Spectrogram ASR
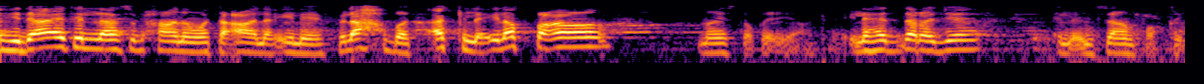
هداية الله سبحانه وتعالى إليه في لحظة أكله إلى الطعام ما يستطيع يأكله. إلى هالدرجة الإنسان فقير.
